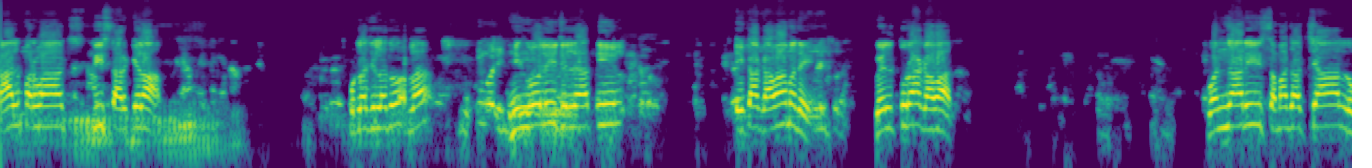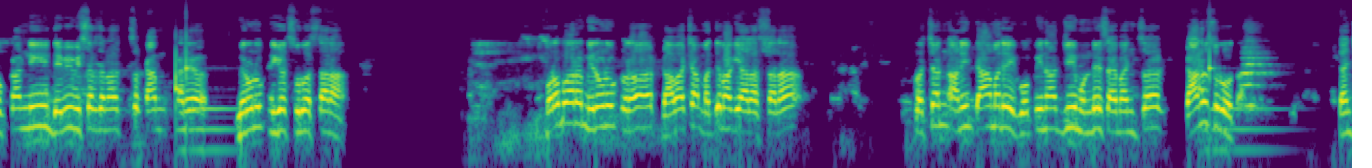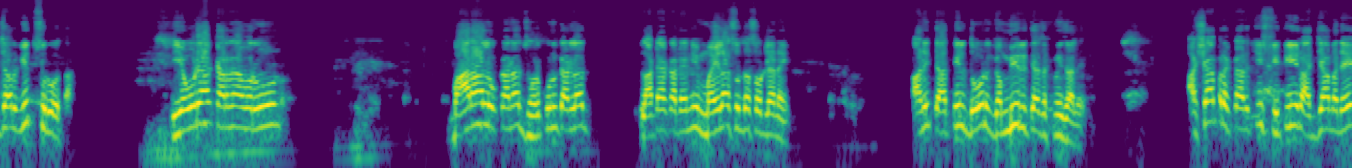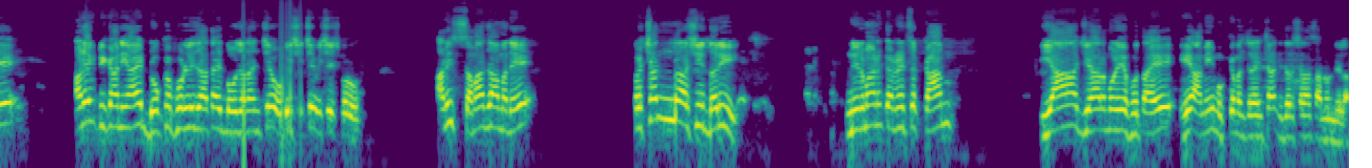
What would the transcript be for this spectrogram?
काल परवा तीस तारखेला कुठला जिल्हा तो आपला? हिंगोली. जिल्ह्यातील एका गावामध्ये वेलतुरा गावात वंजारी समाजाच्या लोकांनी देवी विसर्जनाचं काम कार्य मिरवणूक निघत सुरू असताना बरोबर मिरवणूक गावाच्या मध्यभागी आला असताना प्रचंड आणि त्यामध्ये गोपीनाथजी मुंडे साहेबांचं गाणं सुरू होता. त्यांच्यावर गीत सुरू होता. एवढ्या कारणावरून बारा लोकांना झोडपून काढलं. लाट्या काट्यांनी महिला सुद्धा सोडल्या नाही. आणि त्यातील दोन गंभीररित्या जखमी झाले. अशा प्रकारची स्थिती राज्यामध्ये अनेक ठिकाणी आहे. डोकं फोडली जात आहेत बहुजनांचे ओबीसीचे विशेष करून. आणि समाजामध्ये प्रचंड अशी दरी निर्माण करण्याचं काम या जी आरमुळे होत आहे हे आम्ही मुख्यमंत्र्यांच्या निदर्शनास आणून दिलं.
